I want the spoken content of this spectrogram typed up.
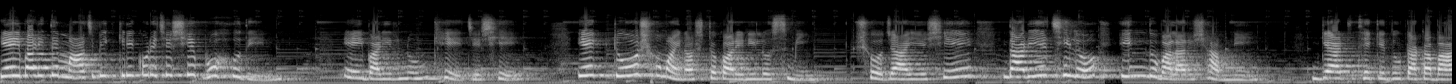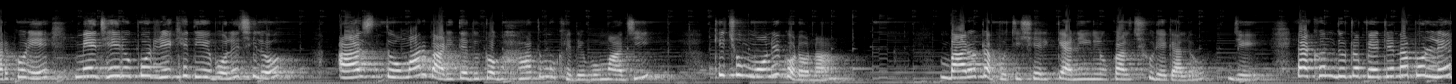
এই বাড়িতে মাছ বিক্রি করেছে সে বহুদিন। এই বাড়ির নুন খেয়েছে সে। একটুও সময় নষ্ট করেনি লক্ষ্মী সোজা এসে দাঁড়িয়েছিল ইন্দুবালার সামনে। গ্যাট থেকে দু টাকা বার করে মেঝের উপর রেখে দিয়ে বলেছিল, আজ তোমার বাড়িতে দুটো ভাত মুখে দেব মাজি কিছু মনে করো না। বারোটা পঁচিশের ক্যানিং লোকাল ছুড়ে গেল যে, এখন দুটো পেটে না পড়লে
